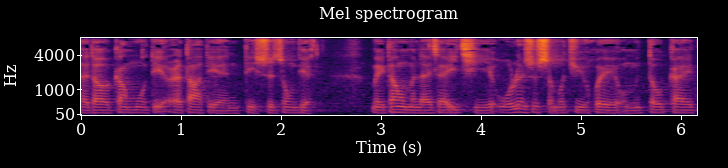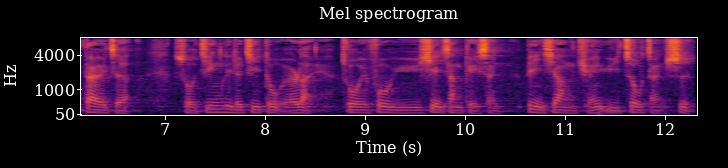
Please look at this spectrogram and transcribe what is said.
来到纲目第二大殿第四中殿。每当我们来在一起，无论是什么聚会，我们都该带着所经历的基督而来，作为赋予献上给神，并向全宇宙展示，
